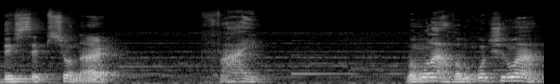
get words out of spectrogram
decepcionar. Vai. Vamos lá, vamos continuar.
